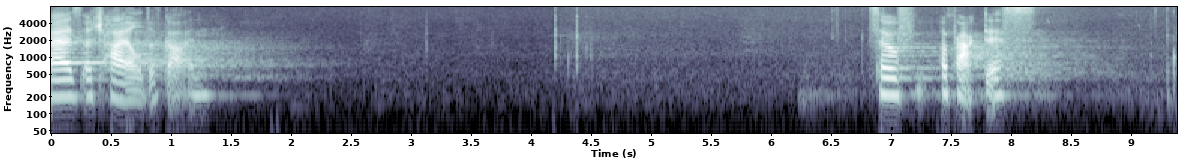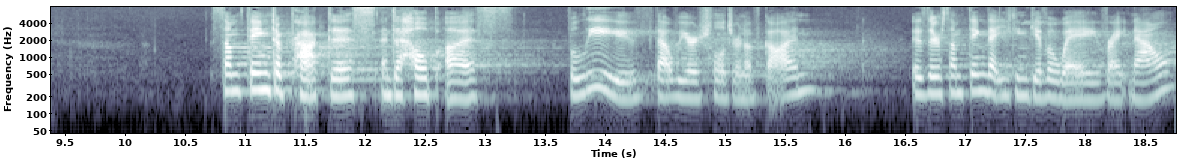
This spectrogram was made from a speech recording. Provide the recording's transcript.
as a child of God? So, a practice. Something to practice and to help us believe that we are children of God. Is there something that you can give away right now?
